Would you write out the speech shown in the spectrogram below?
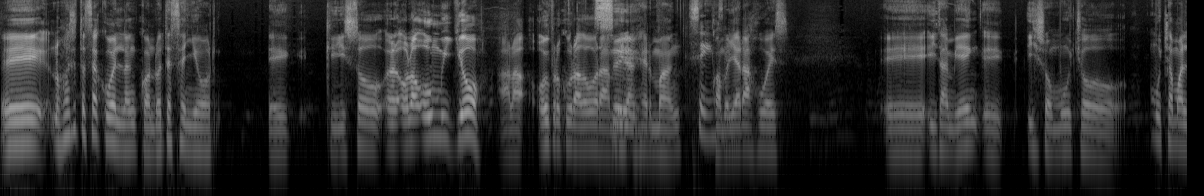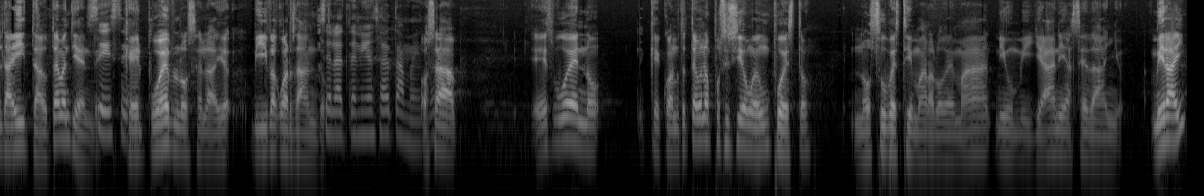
Eh, no sé si ustedes se acuerdan cuando este señor eh, quiso, eh, o humilló a la hoy procuradora Miriam Germán, cuando ya era juez, eh, y también eh, hizo mucho mucha maldadita, ¿usted me entiende? Que el pueblo se la iba guardando. Se la tenía exactamente. O sea, es bueno que cuando usted tenga una posición en un puesto, no subestimar a los demás, ni humillar, ni hacer daño. Mira ahí,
